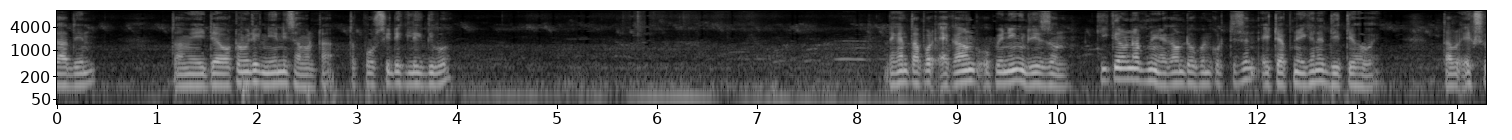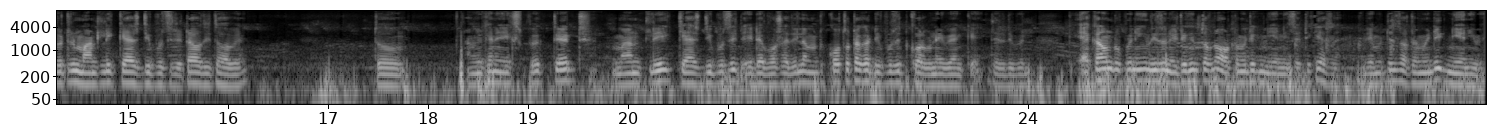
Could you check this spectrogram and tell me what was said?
যা দিন। তো আমি এইটা অটোমেটিক নিয়ে নিছি আমারটা। তো প্রসিডে ক্লিক দিব। দেখেন, তারপর অ্যাকাউন্ট ওপেনিং রিজন কী কারণে আপনি অ্যাকাউন্ট ওপেন করতেছেন? এটা আপনি এখানে দিতে হবে। তারপর এক্সপেক্টেড মান্থলি ক্যাশ ডিপোজিট এটাও দিতে হবে। তো আমি এখানে এক্সপেক্টেড মান্থলি ক্যাশ ডিপোজিট এটা বসাই দিলাম। আপনি কত টাকা ডিপোজিট করবেন এই ব্যাংকে দিয়ে দেবেন। অ্যাকাউন্ট ওপেনিং রিজন এটা কিন্তু আপনার অটোমেটিক নিয়ে নিছে, ঠিক আছে? রেমিটেন্স অটোমেটিক নিয়ে নিবে।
